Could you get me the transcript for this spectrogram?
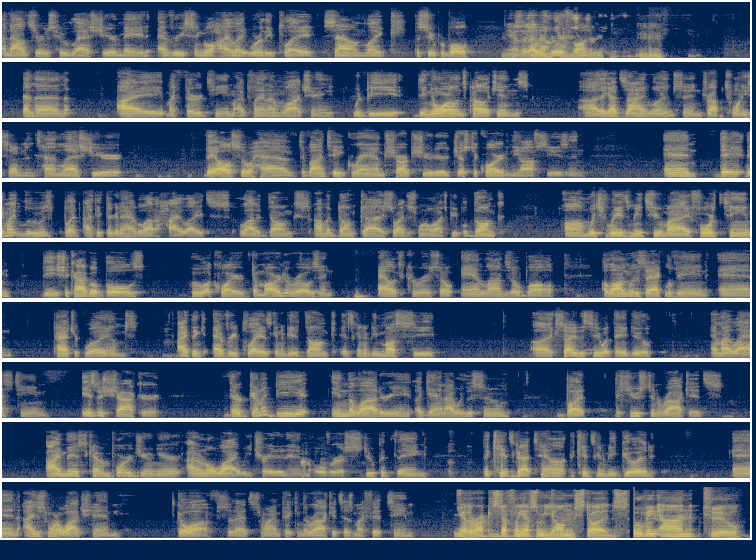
announcers who last year made every single highlight worthy play sound like the Super Bowl. Yeah, so that was really fun. Mm-hmm. And then I my third team I plan on watching would be the New Orleans Pelicans. Uh, they got Zion Williamson, dropped 27 and 10 last year. They also have Devonte Graham, sharpshooter, just acquired in the offseason. And they they might lose, but I think they're going to have a lot of highlights, a lot of dunks. I'm a dunk guy, so I just want to watch people dunk. Um, which leads me to my fourth team, the Chicago Bulls, who acquired DeMar DeRozan, Alex Caruso, and Lonzo Ball, along with Zach LaVine and Patrick Williams. I think every play is going to be a dunk. It's going to be must see. Uh, excited to see what they do. And my last team is a shocker. They're going to be in the lottery again, I would assume. But the Houston Rockets, I miss Kevin Porter Jr. I don't know why we traded him over a stupid thing. The kid's got talent. The kid's going to be good. And I just want to watch him go off. So that's why I'm picking the Rockets as my fifth team. Yeah, the Rockets definitely have some young studs. Moving on to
